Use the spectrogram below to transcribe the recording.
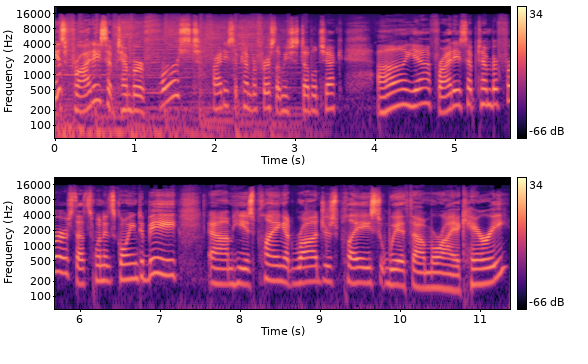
it's Friday, September 1st. Friday, September 1st. Let me just double check. Uh, yeah, Friday, September 1st. That's when it's going to be. Um, he is playing at Rogers Place with uh, Mariah Carey.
